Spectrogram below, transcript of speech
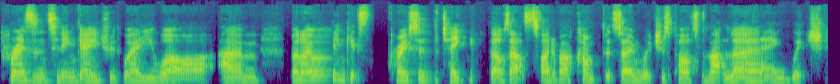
present and engaged with where you are. Um, but I think it's the process of taking ourselves outside of our comfort zone, which is part of that learning, which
